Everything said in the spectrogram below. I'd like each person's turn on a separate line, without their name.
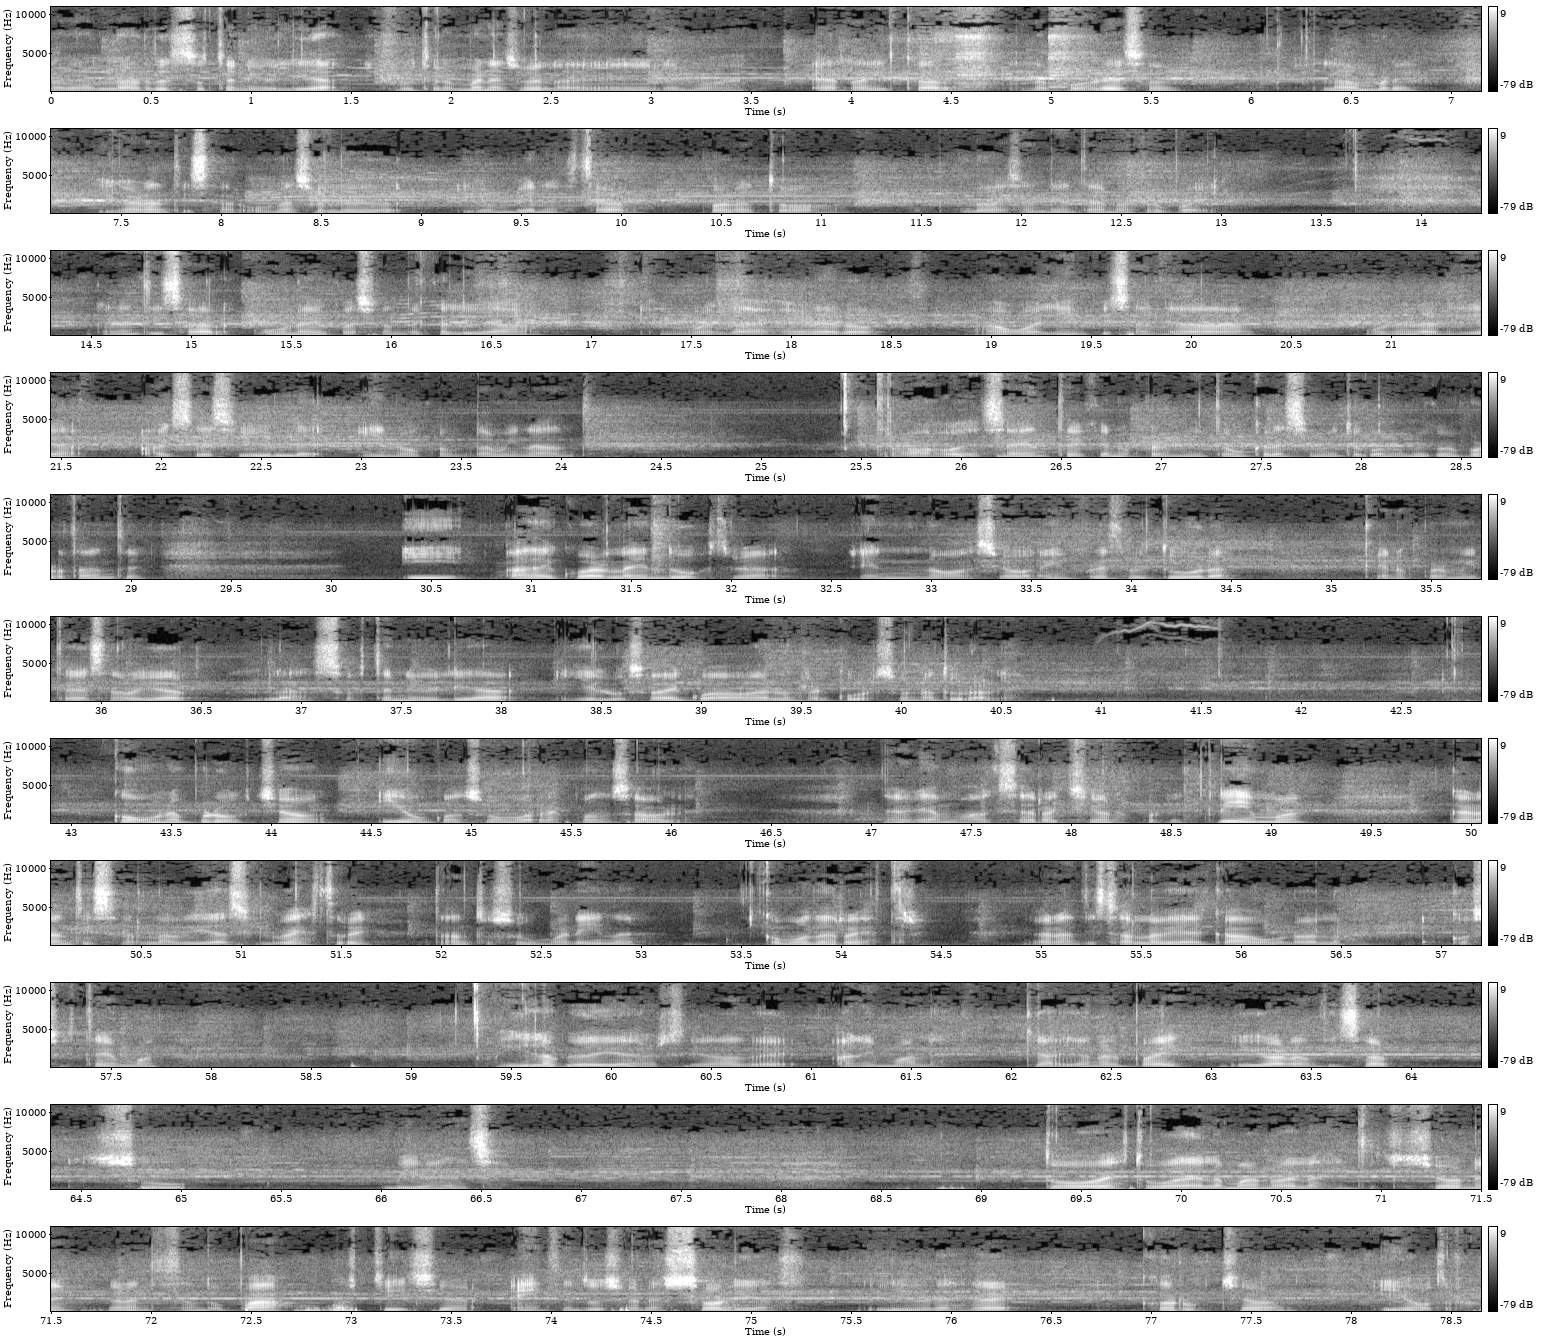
Para hablar de sostenibilidad y futuro en Venezuela debemos erradicar la pobreza, el hambre y garantizar una salud y un bienestar para todos los descendientes de nuestro país. Garantizar una educación de calidad, igualdad de género, agua limpia y saneada, una energía accesible y no contaminante, trabajo decente que nos permita un crecimiento económico importante y adecuar la industria en innovación e infraestructura que nos permite desarrollar la sostenibilidad y el uso adecuado de los recursos naturales con una producción y un consumo responsable. Deberíamos hacer acciones por el clima, garantizar la vida silvestre, tanto submarina como terrestre, garantizar la vida de cada uno de los ecosistemas y la biodiversidad de animales que haya en el país y garantizar su vivencia. Todo esto va de la mano de las instituciones, garantizando paz, justicia e instituciones sólidas, libres de corrupción y otros.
